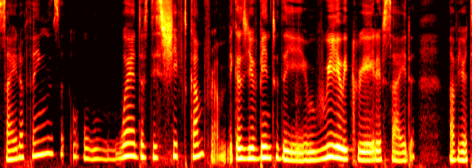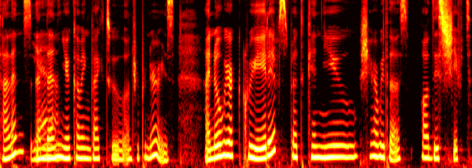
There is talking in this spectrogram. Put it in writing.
side of things where does this shift come from because you've been to the really creative side of your talents yeah. and then you're coming back to entrepreneurs i know we are creatives but can you share with us how this shift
